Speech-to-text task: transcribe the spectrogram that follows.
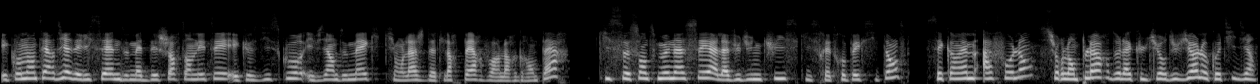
et qu'on interdit à des lycéennes de mettre des shorts en été et que ce discours, il vient de mecs qui ont l'âge d'être leur père, voire leur grand-père, qui se sentent menacés à la vue d'une cuisse qui serait trop excitante, c'est quand même affolant sur l'ampleur de la culture du viol au quotidien.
